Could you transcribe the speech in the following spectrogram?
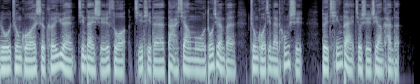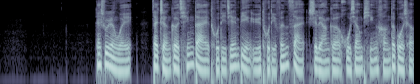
如中国社科院近代史所集体的大项目多卷本《中国近代通史》，对清代就是这样看的。该书认为，在整个清代，土地兼并与土地分散是两个互相平衡的过程，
